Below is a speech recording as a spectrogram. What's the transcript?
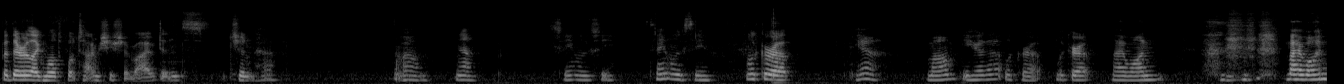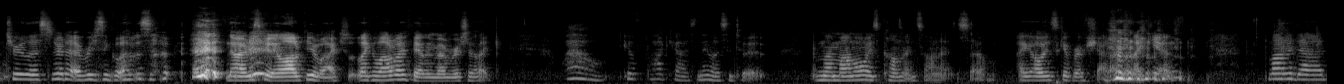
But there were like multiple times she survived and shouldn't have. Wow. Um, yeah. Saint Lucy. Saint Lucy, look her up. Yeah. Mom, you hear that? Look her up. Look her up. My one my one true listener to every single episode. no, I'm just kidding. A lot of people actually like a lot of my family members are like, Wow, you have a podcast and they listen to it. But my mom always comments on it, so I always give her a shout out when I can. mom and dad.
